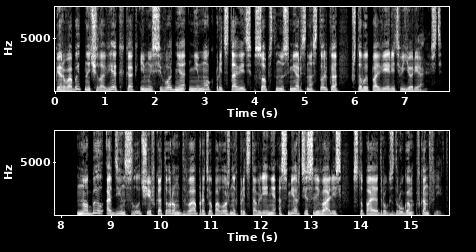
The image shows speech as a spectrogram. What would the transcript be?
Первобытный человек, как и мы сегодня, не мог представить собственную смерть настолько, чтобы поверить в ее реальность. Но был один случай, в котором два противоположных представления о смерти сливались, вступая друг с другом в конфликт,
